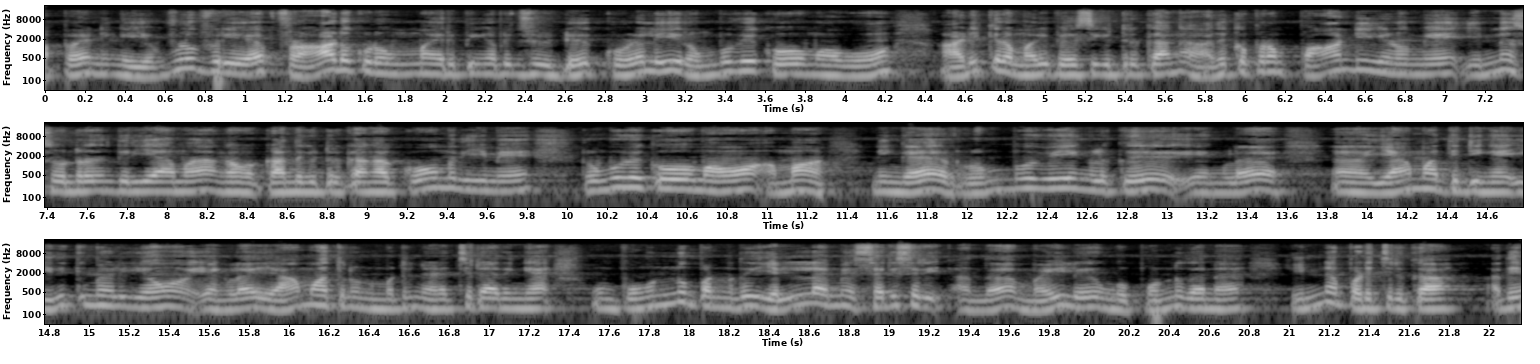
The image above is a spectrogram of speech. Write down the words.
அப்போ நீங்கள் எவ்வளோ பெரிய ஃப்ராடு குடும்பமாக இருப்பீங்க அப்படின்னு சொல்லிட்டு குழலி ரொம்பவே கோபமாகவும் அடிக்கிற மாதிரி பேசிக்கிட்டு இருக்காங்க. அதுக்கப்புறம் பாண்டியனுமே என்ன சொல்கிறதுன்னு தெரியாமல் அங்கே உட்காந்துக்கிட்டு இருக்காங்க. கோமதியுமே ரொம்பவே கோபமாகவும் அம்மா நீங்கள் ரொம்பவே எங்களுக்கு எங்களை ஏமாற்றிட்டீங்க ஏமாத்திட்டீங்க. இதுக்கு மேலேயும் எங்களை ஏமாற்றணும்னு மட்டும் நினச்சிடாதீங்க. உன் பொண்ணு பண்ணது எல்லாமே சரி சரி. அந்த மயில் உங்கள் பொண்ணு தானே. என்ன படிச்சிருக்கா? அதே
